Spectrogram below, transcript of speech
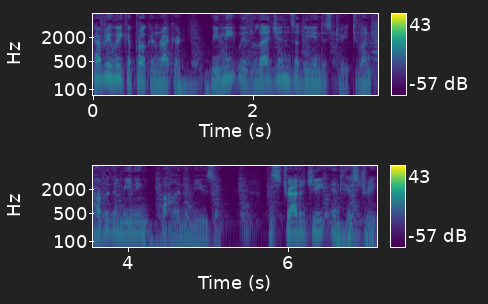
Every week at Broken Record, we meet with legends of the industry to uncover the meaning behind the music, the strategy and history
